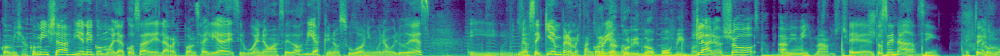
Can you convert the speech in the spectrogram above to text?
comillas, comillas, viene como la cosa de la responsabilidad de decir, bueno, hace dos días que no subo ninguna boludez y no sé quién, pero me están Te Estás corriendo. corriendo a vos misma. Claro, yo a mí misma. Eh, entonces nada, sí, estoy como...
